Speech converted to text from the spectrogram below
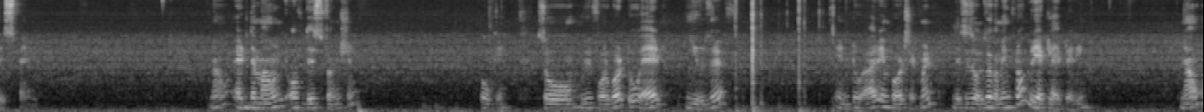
this span now at the mount of this function. Okay. So we forgot to add useref into our import statement. This is also coming from react library. Now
